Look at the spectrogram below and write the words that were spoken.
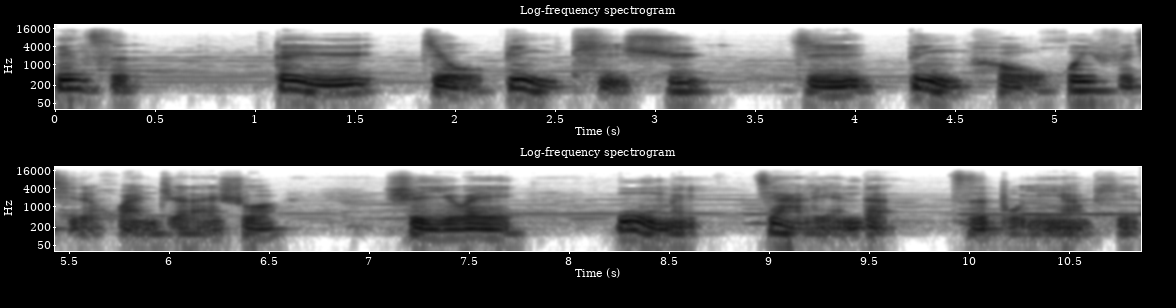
因此，对于久病体虚及病后恢复期的患者来说，是一味物美价廉的滋补营养品。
